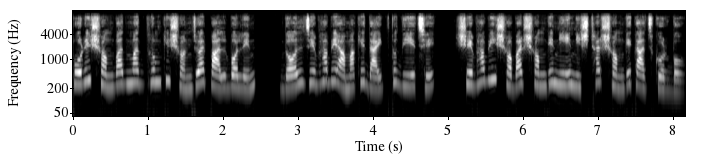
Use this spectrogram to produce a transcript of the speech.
পরে সংবাদমাধ্যমকে সঞ্জয় পাল বলেন, দল যেভাবে আমাকে দায়িত্ব দিয়েছে, সেভাবেই সবার সঙ্গে নিয়ে নিষ্ঠার সঙ্গে কাজ করব।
